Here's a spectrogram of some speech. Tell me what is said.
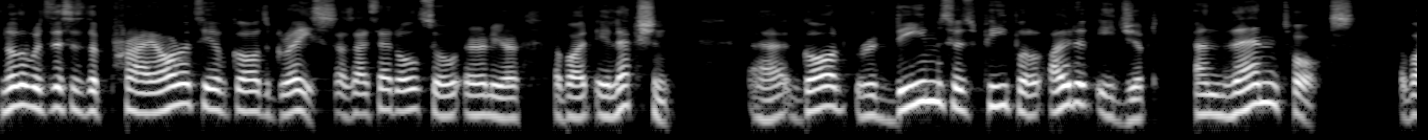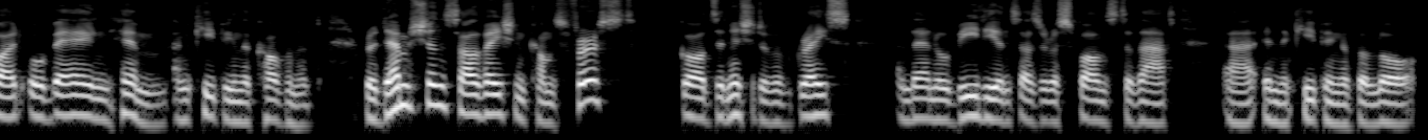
In other words, this is the priority of God's grace, as I said also earlier about election. Uh, God redeems his people out of Egypt and then talks about obeying Him and keeping the covenant. Redemption, salvation comes first, God's initiative of grace, and then obedience as a response to that uh, in the keeping of the law.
